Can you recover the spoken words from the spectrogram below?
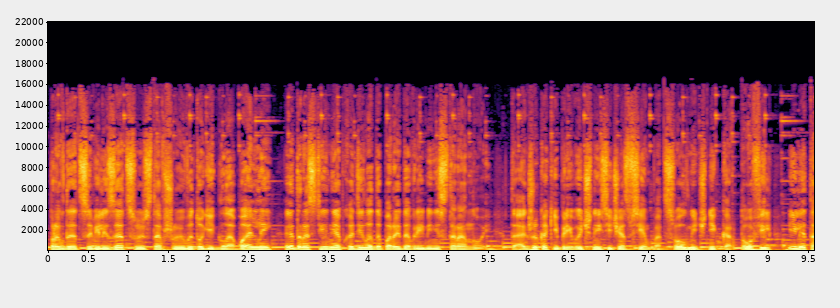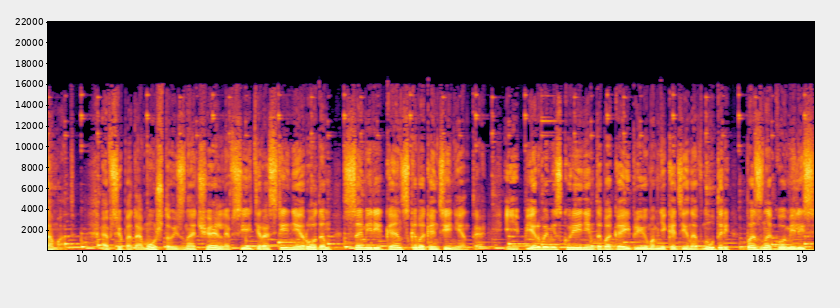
Правда, цивилизацию, ставшую в итоге глобальной, это растение обходило до поры до времени стороной, так же, как и привычный сейчас всем подсолнечник, картофель или томат. А все потому, что изначально все эти растения родом с американского континента, и первыми с курением табака и приемом никотина внутрь познакомились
